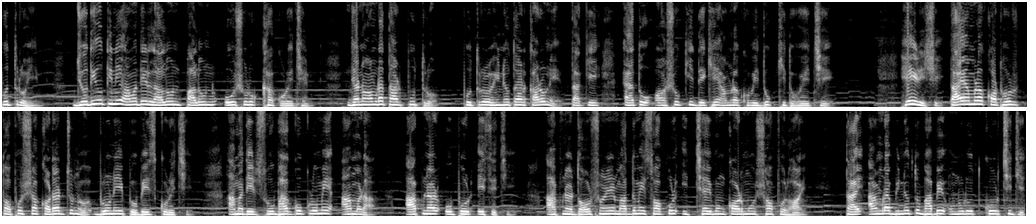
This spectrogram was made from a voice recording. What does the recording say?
পুত্রহীন, যদিও তিনি আমাদের লালন পালন ও সুরক্ষা করেছেন, যেন আমরা তার পুত্র পুত্রহীনতার কারণে তাকে এত অসুখী দেখে আমরা খুবই দুঃখিত হয়েছি। হে ঋষি, তাই আমরা কঠোর তপস্যা করার জন্য ব্রণে প্রবেশ করেছি। আমাদের সৌভাগ্যক্রমে আমরা আপনার উপর এসেছি। আপনার দর্শনের মাধ্যমে সকল ইচ্ছা এবং কর্ম সফল হয়। তাই আমরা বিনতভাবে অনুরোধ করছি যে,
